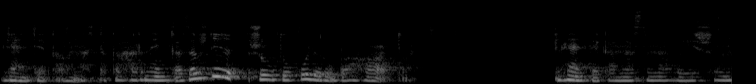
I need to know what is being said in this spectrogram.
Гляньте, яка у нас така гарненька. Завжди жовтого кольору багато. Гляньте, яка в нас вона вийшла.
